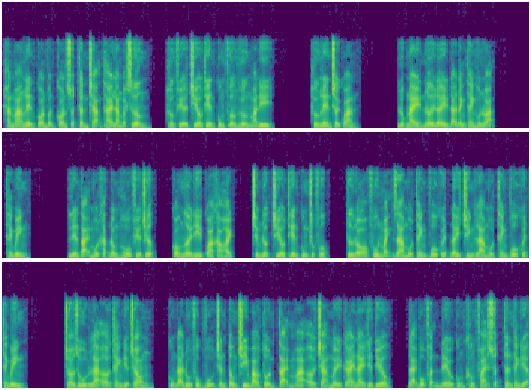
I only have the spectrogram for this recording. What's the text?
hắn mang lên còn vẫn còn xuất thần trạng thái lang bạch sương, hướng phía chiêu thiên cung phương hướng mà đi. Hướng lên trời quan lúc này nơi đây đã đánh thành hỗn loạn. Thánh binh, liền tại một khắc đồng hồ phía trước, có người đi qua khảo hạch, chiếm được chiêu thiên cung trúc phúc, từ đó phun mạnh ra một thanh vô khuyết, đây chính là một thanh vô khuyết thánh binh. Cho dù là ở thánh địa trong, cũng đã đủ phục vụ chấn tông chi bảo tồn tại mà ở tràng mấy cái này thiên tiêu, đại bộ phận đều cũng không phải xuất thân thánh địa,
